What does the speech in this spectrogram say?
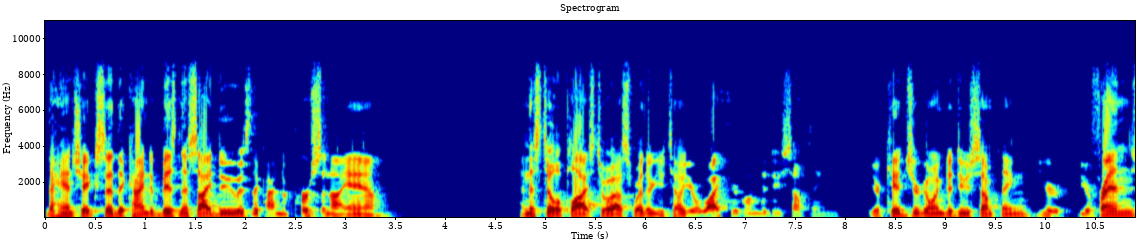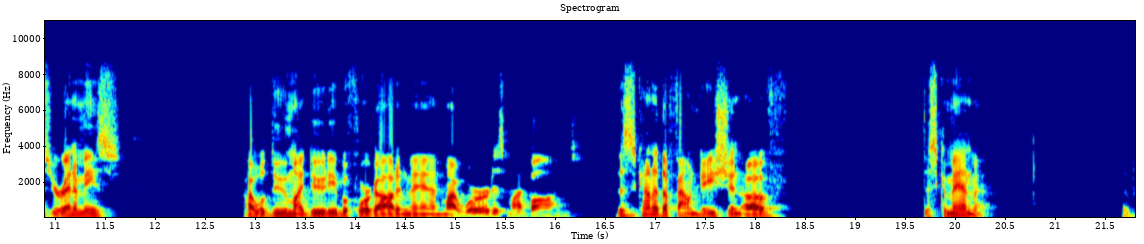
The handshake said, The kind of business I do is the kind of person I am. And this still applies to us, whether you tell your wife you're going to do something, your kids you're going to do something, your, your friends, your enemies. I will do my duty before God and man. My word is my bond. This is kind of the foundation of this commandment of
